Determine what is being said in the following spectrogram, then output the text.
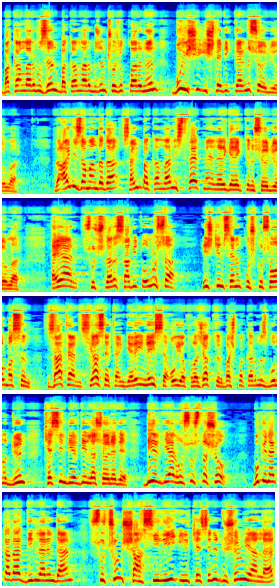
bakanlarımızın, bakanlarımızın çocuklarının bu işi işlediklerini söylüyorlar. Ve aynı zamanda da sayın bakanların istifa etmeleri gerektiğini söylüyorlar. Eğer suçları sabit olursa hiç kimsenin kuşkusu olmasın. Zaten siyaseten gereği neyse o yapılacaktır. Başbakanımız bunu dün kesin bir dille söyledi. Bir diğer husus da şu. Bugüne kadar dillerinden suçun şahsiliği ilkesini düşürmeyenler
